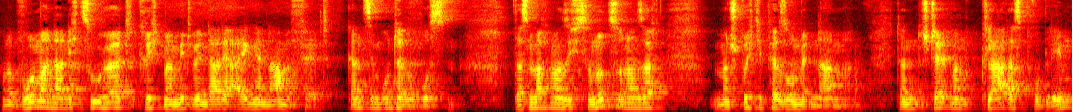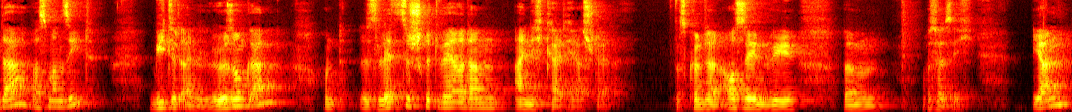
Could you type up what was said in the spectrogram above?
Und obwohl man da nicht zuhört, kriegt man mit, wenn da der eigene Name fällt. Ganz im Unterbewussten. Das macht man sich zunutze und dann sagt, man spricht die Person mit Namen an. Dann stellt man klar das Problem dar, was man sieht, bietet eine Lösung an und das letzte Schritt wäre dann Einigkeit herstellen. Das könnte dann aussehen wie, ähm, was weiß ich, Jan,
